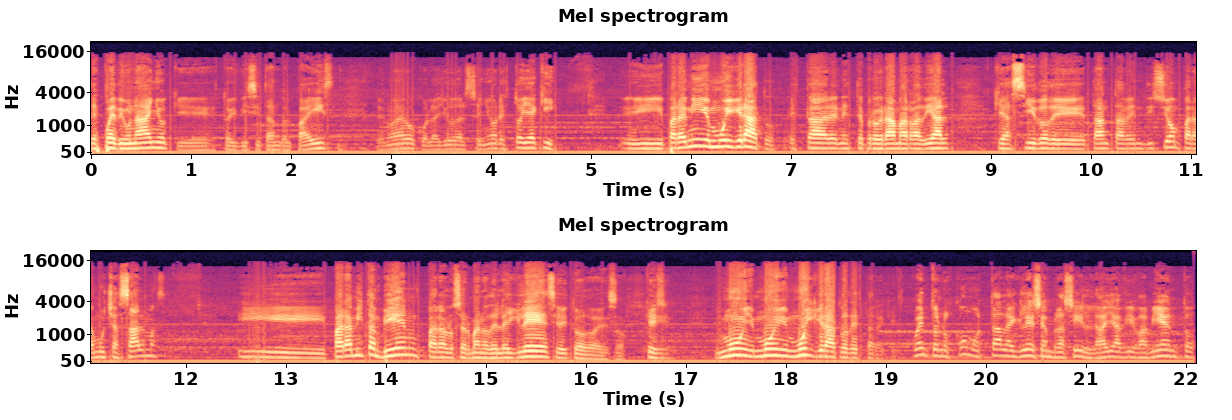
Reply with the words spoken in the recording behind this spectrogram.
Después de un año que estoy visitando el país, de nuevo, con la ayuda del Señor, estoy aquí. Y para mí es muy grato estar en este programa radial que ha sido de tanta bendición para muchas almas. Y para mí también, para los hermanos de la iglesia y todo eso. Que muy, muy, muy grato de estar aquí. Cuéntanos cómo está la iglesia en Brasil. ¿Hay avivamiento?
